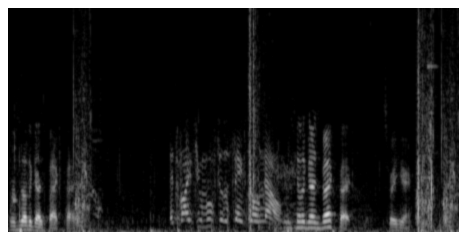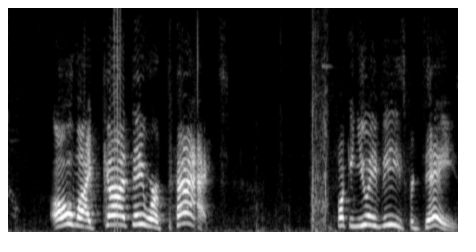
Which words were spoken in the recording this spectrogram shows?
Where's the other guy's backpack? Advise you move to the safe zone now. Where's the other guy's backpack? It's right here. Oh my god, they were packed! Fucking UAVs for days.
